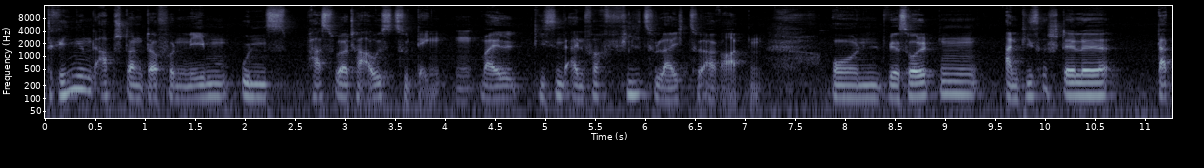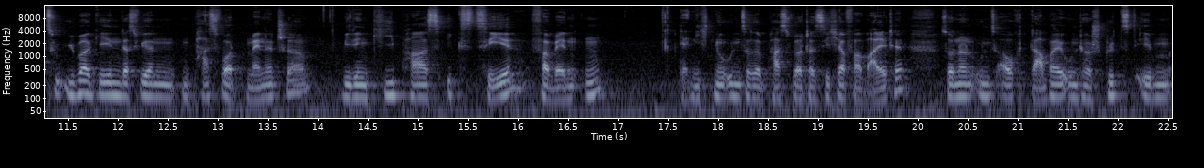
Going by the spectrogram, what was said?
dringend Abstand davon nehmen, uns Passwörter auszudenken, weil die sind einfach viel zu leicht zu erraten. Und wir sollten an dieser Stelle dazu übergehen, dass wir einen Passwortmanager wie den KeyPass XC verwenden der nicht nur unsere Passwörter sicher verwaltet, sondern uns auch dabei unterstützt, eben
